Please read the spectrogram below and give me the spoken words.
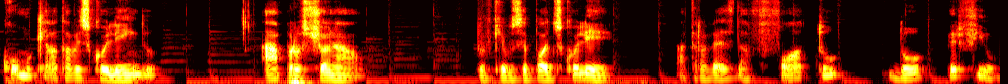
Como que ela tava escolhendo a profissional? Porque você pode escolher através da foto do perfil.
